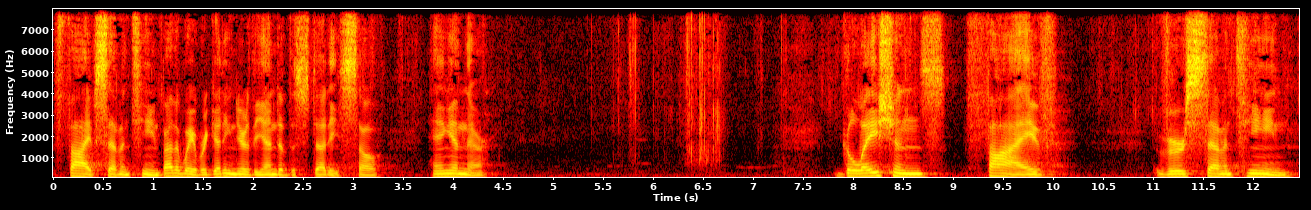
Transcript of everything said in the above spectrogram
5:17. By the way, we're getting near the end of the study, so hang in there. Galatians 5 verse 17.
